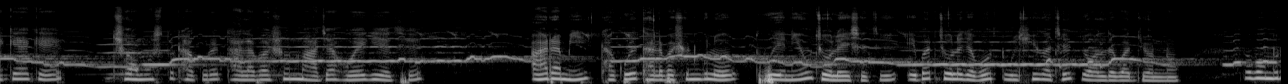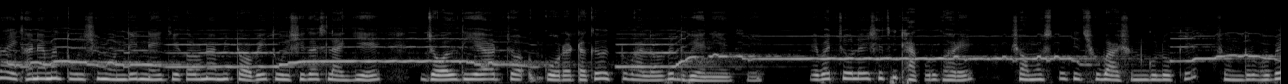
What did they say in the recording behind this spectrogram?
একে একে সমস্ত ঠাকুরের থালা বাসন মাজা হয়ে গিয়েছে। আর আমি ঠাকুরের থালা বাসনগুলো ধুয়ে নিয়েও চলে এসেছি। এবার চলে যাব তুলসী গাছে জল দেওয়ার জন্য। তো বন্ধুরা, এখানে আমার তুলসী মন্দির নেই, যে কারণে আমি টবেই তুলসী গাছ লাগিয়ে জল দিয়ে আর গোড়াটাকেও একটু ভালোভাবে ধুয়ে নিয়েছি। এবার চলে এসেছি ঠাকুর ঘরে সমস্ত কিছু বাসনগুলোকে সুন্দরভাবে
